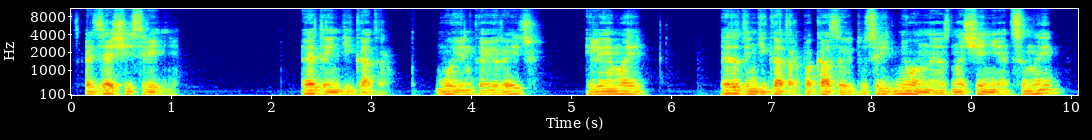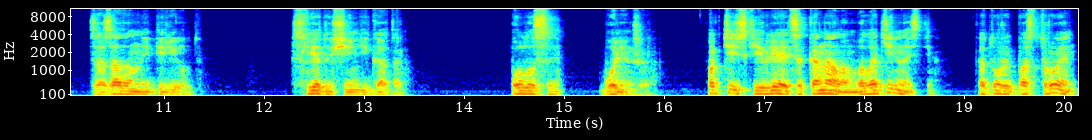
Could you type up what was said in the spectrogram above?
Скользящие средние. Это индикатор Moving Average или MA. Этот индикатор показывает усредненное значение цены за заданный период. Следующий индикатор – полосы Боллинджера. Фактически является каналом волатильности, который построен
